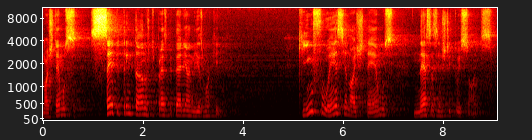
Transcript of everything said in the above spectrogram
Nós temos 130 anos de presbiterianismo aqui. Que influência nós temos nessas instituições?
